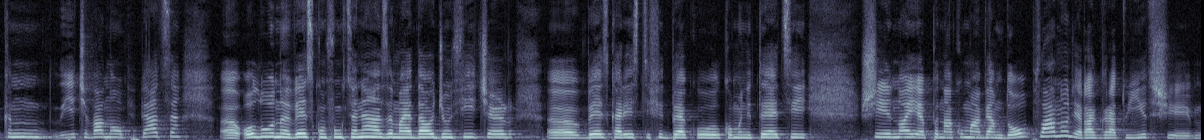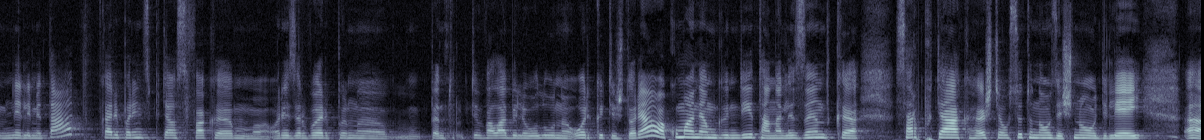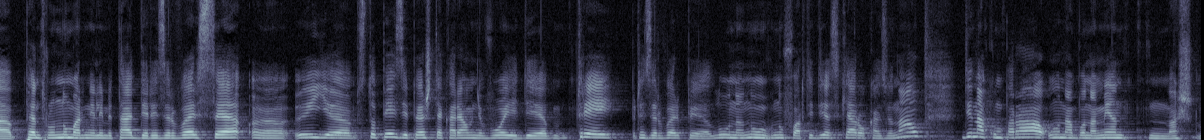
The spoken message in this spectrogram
când e ceva nou pe piață, viață, uh, o lună vezi cum funcționează, mai adaugi un feature, uh, vezi care este feedback-ul comunității. Și noi până acum aveam două planuri, era gratuit și nelimitat, care părinții puteau să facă rezervări până pentru valabile o lună, ori cât își doreau. Acum ne-am gândit, analizând, că s-ar putea ca ăștia 199 de lei uh, pentru un număr nelimitat de rezervări să uh, îi stopeze pe ăștia care au nevoie de 3 rezervări pe lună, nu, nu foarte des, chiar ocazional, din a cumpăra un abonament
